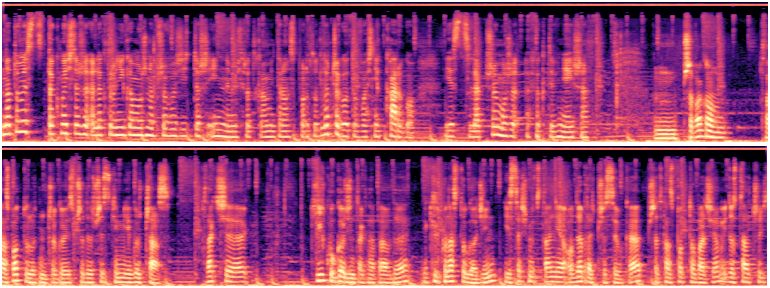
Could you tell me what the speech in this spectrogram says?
Natomiast tak myślę, że elektronikę można przewozić też innymi środkami transportu. Dlaczego to właśnie cargo jest lepsze, może efektywniejsze? Mm, przewagą transportu lotniczego jest przede wszystkim jego czas. W trakcie kilku godzin tak naprawdę, kilkunastu godzin, jesteśmy w stanie odebrać przesyłkę, przetransportować ją i dostarczyć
